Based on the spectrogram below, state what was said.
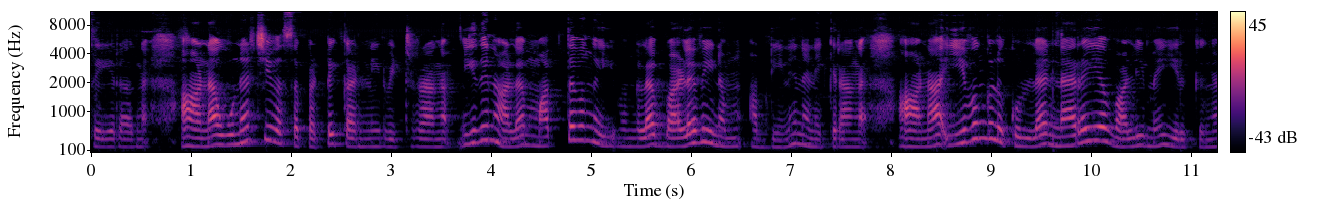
செய்கிறாங்க ஆனால் உணர்ச்சி வசப்பட்டு கண்ணீர் விட்டுறாங்க. இதனால் மற்றவங்க இவங்கள பலவீனம் அப்படின்னு நினைக்கிறாங்க. ஆனால் இவங்களுக்குள்ள நிறைய வலிமை இருக்குங்க.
